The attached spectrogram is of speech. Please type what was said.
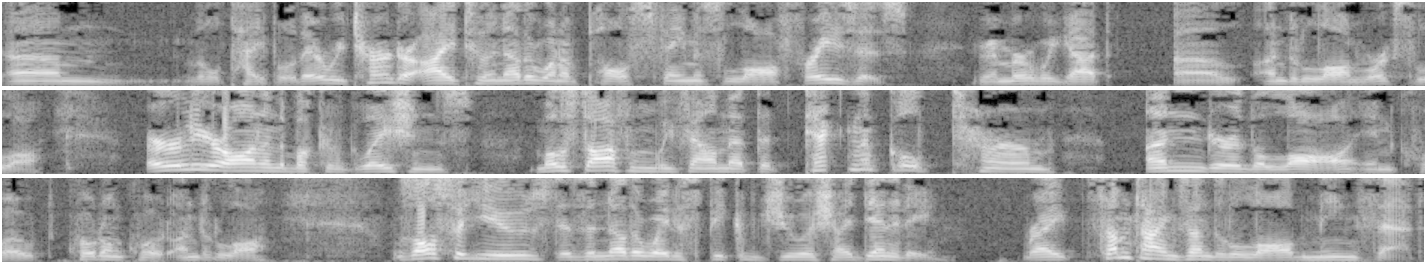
um, little typo there, we turned our eye to another one of Paul's famous law phrases. Remember, we got uh, under the law and works of the law. Earlier on in the book of Galatians, most often we found that the technical term under the law, in quote, quote unquote, under the law, was also used as another way to speak of Jewish identity, right? Sometimes under the law means that.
